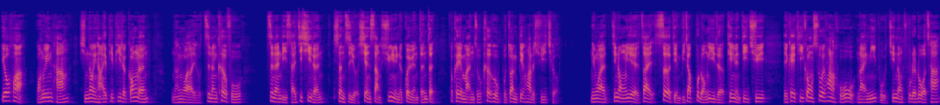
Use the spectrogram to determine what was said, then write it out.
优化网络银行、行动银行 APP 的功能，另外有智能客服、智能理财机器人，甚至有线上虚拟的柜员等等，都可以满足客户不断变化的需求。另外，金融业在设点比较不容易的偏远地区，也可以提供数位化的服务来弥补金融服务的落差，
